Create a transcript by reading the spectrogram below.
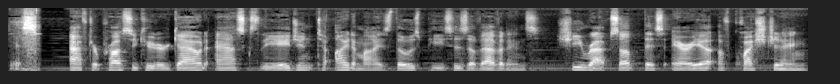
Yes. After Prosecutor Goude asks the agent to itemize those pieces of evidence, she wraps up this area of questioning.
